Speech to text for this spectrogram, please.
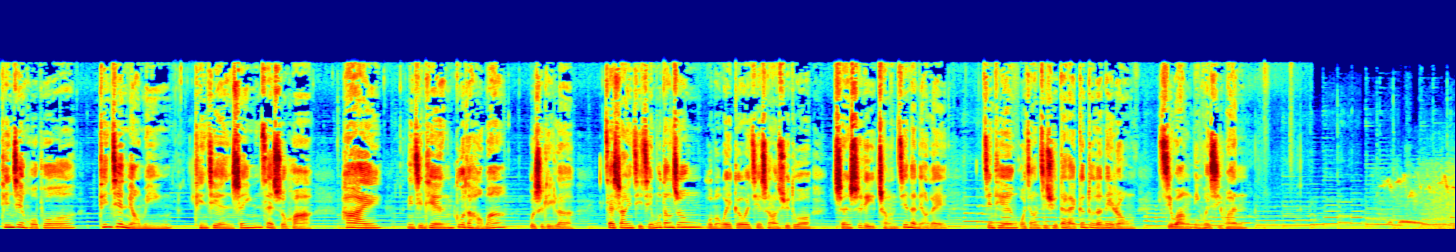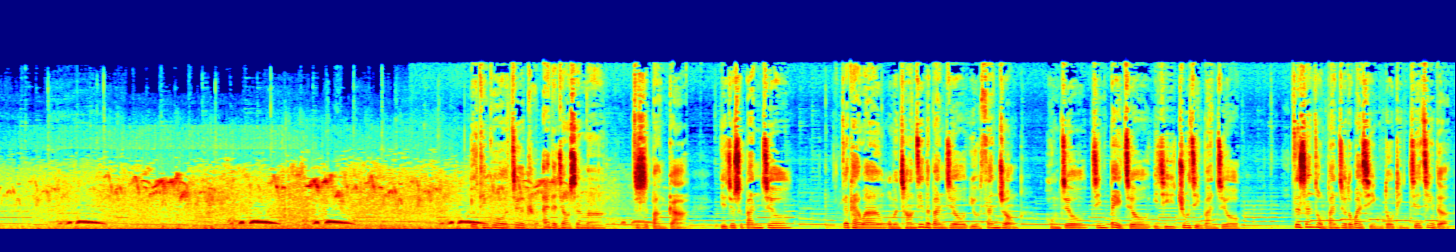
听见活泼，听见鸟鸣，听见声音在说话。嗨，你今天过得好吗？我是李乐。在上一期节目当中，我们为各位介绍了许多城市里常见的鸟类。今天我将继续带来更多的内容，希望你会喜欢。听过这个可爱的叫声吗？这是斑嘎，也就是斑鸠。在台湾，我们常见的斑鸠有三种：红鸠、金背鸠以及珠颈斑鸠。这三种斑鸠的外形都挺接近的，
